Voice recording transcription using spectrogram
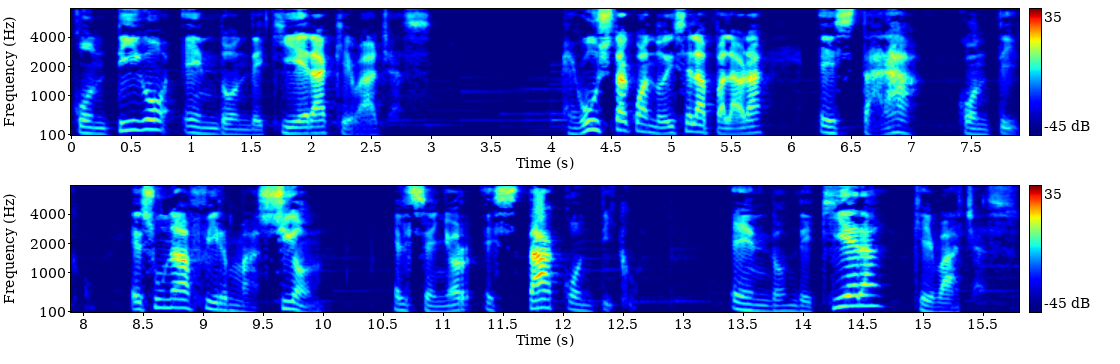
contigo en donde quiera que vayas. Me gusta cuando dice la palabra estará contigo. Es una afirmación. El Señor está contigo en donde quiera que vayas.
